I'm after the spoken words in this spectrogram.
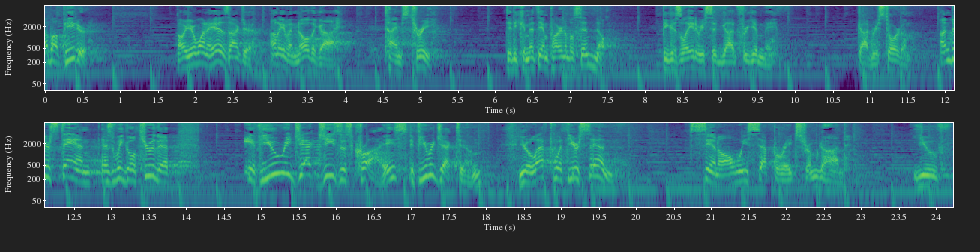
How about Peter? Oh, you're one of his, aren't you? I don't even know the guy. Times three. Did he commit the unpardonable sin? No. Because later he said, God, forgive me. God restored him. Understand as we go through that, if you reject Jesus Christ, if you reject him, you're left with your sin. Sin always separates from God. You've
